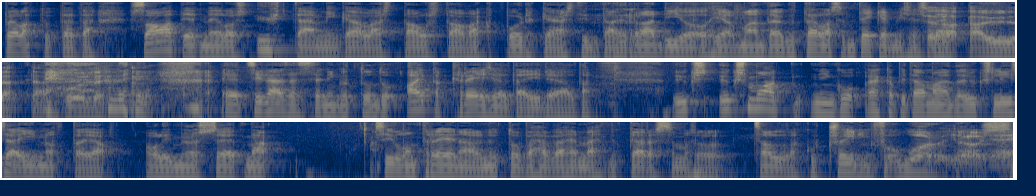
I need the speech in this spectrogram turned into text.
pelattu tätä. Saati, että meillä olisi yhtään minkäänlaista taustaa vaikka podcastin tai radio-ohjelman tai joku tällaisen tekemisestä. Se saattaa yllättää kuuntelijaa. Niin. Et sinänsä se niinku tuntui aika crazyltä idealta. Yksi, yksi mua niinku, ehkä pitää mainita, yksi lisäinnoittaja oli myös se, että mä silloin treenailin, nyt on vähän vähemmän ehtinyt käydä semmoisella salilla kuin Training for Warriors,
